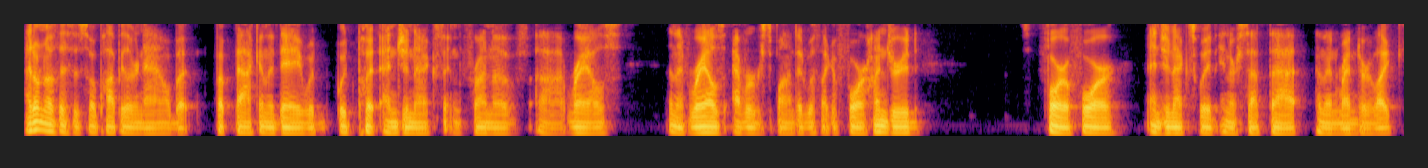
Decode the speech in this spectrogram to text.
I don't know if this is so popular now, but but back in the day would would put Nginx in front of uh, Rails, and if Rails ever responded with like a 400, 404, Nginx would intercept that and then render like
